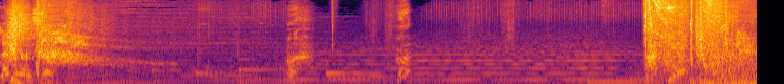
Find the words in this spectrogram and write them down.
Levioso! Accio.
